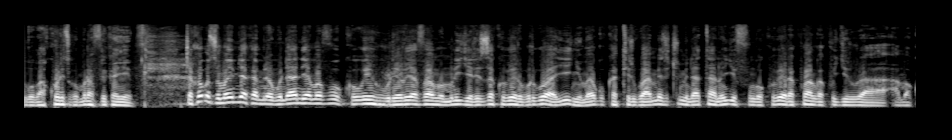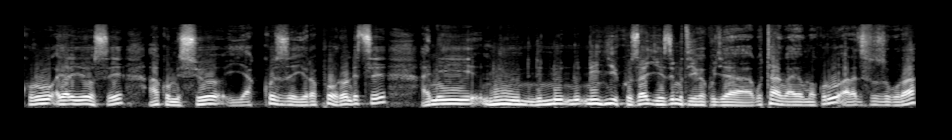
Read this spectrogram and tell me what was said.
ngo bakorezwa muri afurika y'epfo. Jacob zuma y'imyaka mirongo inani y'amavuko we ubu rero yavanywe muri gereza kubera uburwayi nyuma yo gukatirwa amezi cumi n'atanu y'igifungo kubera kwanga kugirura amakuru ayo ari yo yose aho komisiyo yakoze iyo raporo ndetse n'inkiko zagiye zimutegeka kujya gutanga ayo makuru arazisuzugura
